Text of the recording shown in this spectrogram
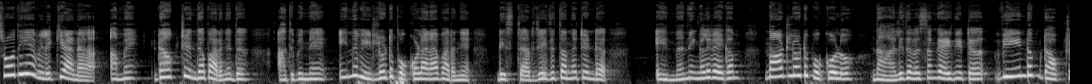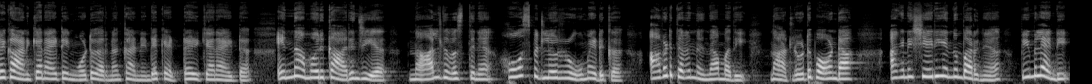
ശ്രുതിയെ വിളിക്കുകയാണ്. അമ്മേ ഡോക്ടർ എന്താ പറഞ്ഞത്? അത് പിന്നെ ഇന്ന് വീട്ടിലോട്ട് പൊക്കോളാനാ പറഞ്ഞ്. ഡിസ്ചാർജ് ചെയ്ത് തന്നിട്ടുണ്ട്. എന്നാ നിങ്ങൾ വേഗം നാട്ടിലോട്ട് പൊക്കോളൂ. നാല് ദിവസം കഴിഞ്ഞിട്ട് വീണ്ടും ഡോക്ടറെ കാണിക്കാനായിട്ട് ഇങ്ങോട്ട് വരണം കണ്ണിന്റെ കെട്ടഴിക്കാനായിട്ട്. എന്നാ അമ്മ ഒരു കാര്യം ചെയ്യ്. നാല് ദിവസത്തിന് ഹോസ്പിറ്റലിൽ ഒരു റൂം എടുക്ക്. അവിടെ തന്നെ നിന്നാ മതി. നാട്ടിലോട്ട് പോകണ്ട അങ്ങനെ ശരി എന്നും പറഞ്ഞ് വിമലാന്റി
